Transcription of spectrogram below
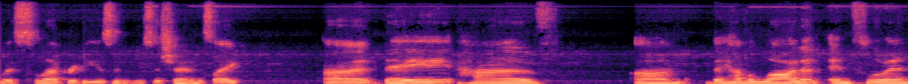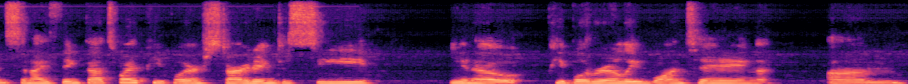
with celebrities and musicians. Like uh, they have um, they have a lot of influence, and I think that's why people are starting to see, you know, people really wanting um,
